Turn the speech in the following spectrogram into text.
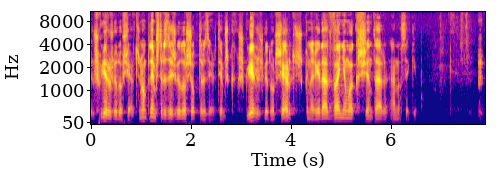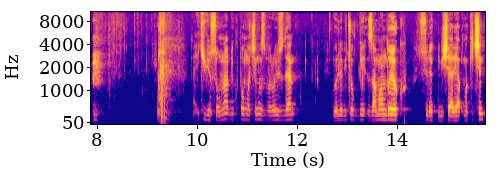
escolher os jogadores certos. Não podemos trazer jogadores só por trazer, temos que escolher os jogadores certos que, na realidade, venham acrescentar à nossa equipa. İki gün sonra bir kupa maçımız var. O yüzden böyle bir çok bir zamanda yok sürekli bir şeyler yapmak için.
